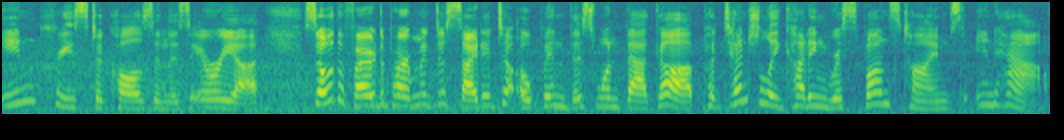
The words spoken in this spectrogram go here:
increase to calls in this area. So the fire department decided to open this one back up, potentially cutting response times in half.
